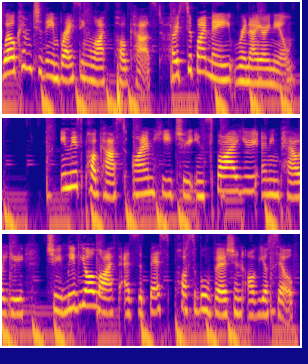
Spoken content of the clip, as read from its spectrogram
Welcome to the Embracing Life podcast, hosted by me, Renee O'Neill. In this podcast, I am here to inspire you and empower you to live your life as the best possible version of yourself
